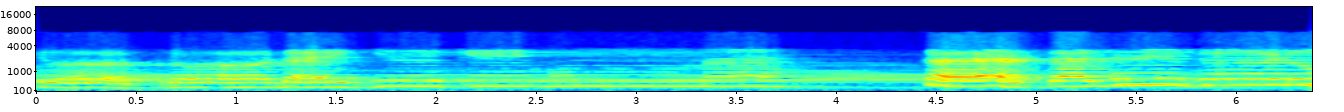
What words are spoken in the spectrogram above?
ಶುಕ್ರೋದಯಕ್ಕೆ ಮುನ್ನ ಕತ್ತಲೆಗಳು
